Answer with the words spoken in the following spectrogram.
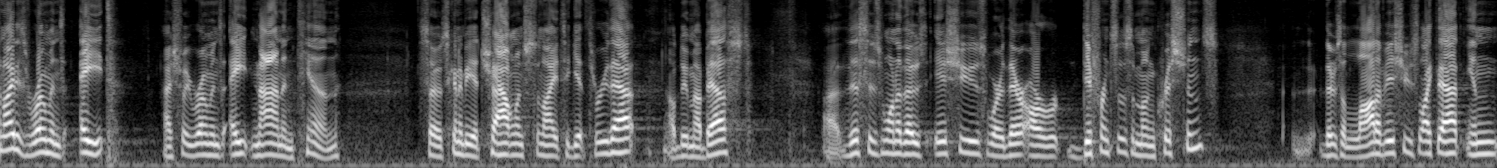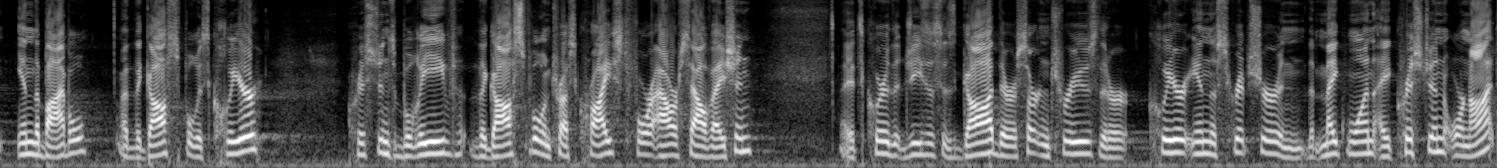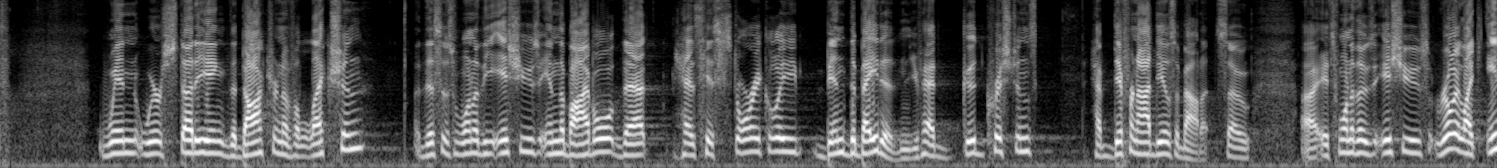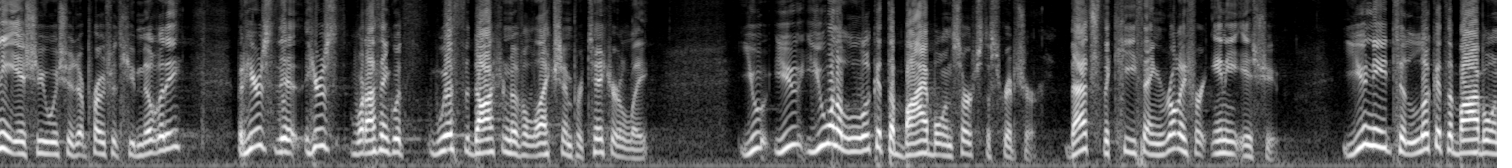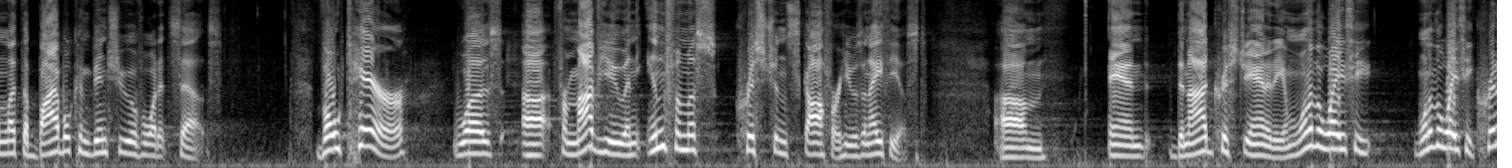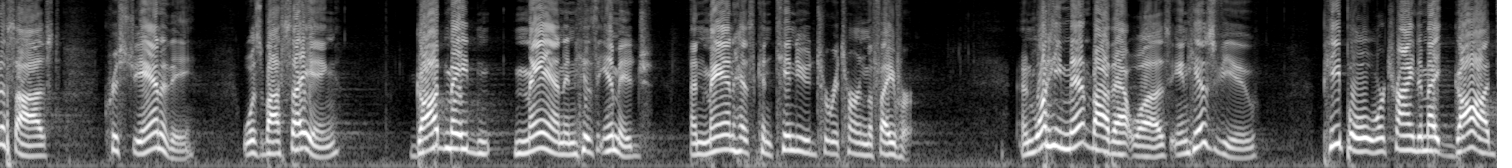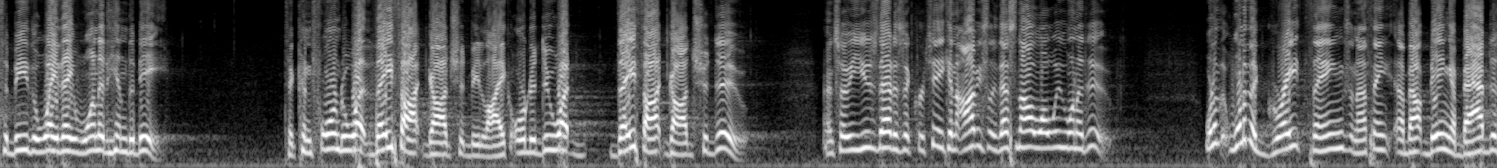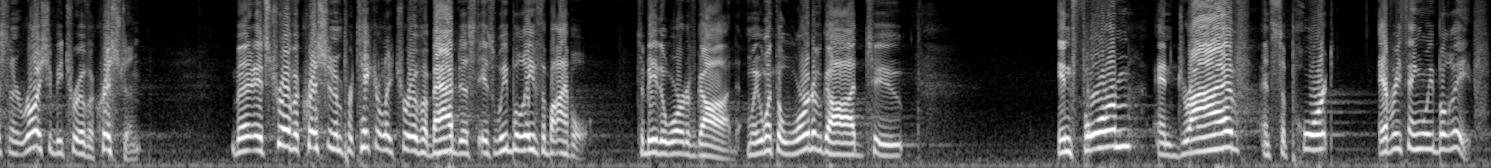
tonight is Romans 8, actually, Romans 8, 9, and 10. So it's going to be a challenge tonight to get through that. I'll do my best. Uh, this is one of those issues where there are differences among Christians. There's a lot of issues like that in, in the Bible. Uh, the gospel is clear. Christians believe the gospel and trust Christ for our salvation. It's clear that Jesus is God. There are certain truths that are clear in the scripture and that make one a Christian or not. When we're studying the doctrine of election, this is one of the issues in the Bible that has historically been debated, and you've had good Christians have different ideas about it. So uh, it's one of those issues, really like any issue, we should approach with humility. But here's, the, here's what I think with, with the doctrine of election particularly. You, you, you want to look at the Bible and search the Scripture. That's the key thing, really, for any issue. You need to look at the Bible and let the Bible convince you of what it says. Voltaire was, uh, from my view, an infamous Christian scoffer. He was an atheist um, and denied Christianity. And one of the ways he, one of the ways he criticized Christianity was by saying, God made man in his image, and man has continued to return the favor. And what he meant by that was, in his view, people were trying to make God to be the way they wanted him to be, to conform to what they thought God should be like, or to do what they thought God should do. And so he used that as a critique, and obviously that's not what we want to do. One of, the, one of the great things, and I think about being a Baptist, and it really should be true of a Christian, but it's true of a Christian and particularly true of a Baptist, is we believe the Bible to be the Word of God. And we want the Word of God to inform and drive and support everything we believe.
